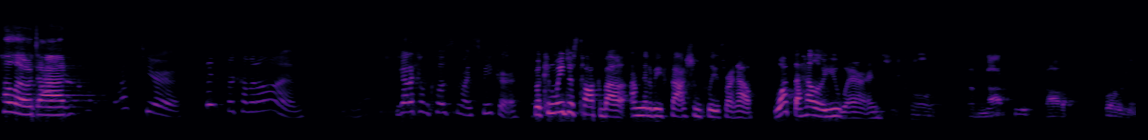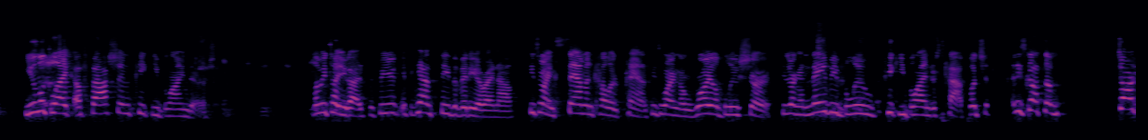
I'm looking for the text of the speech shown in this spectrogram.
hello dad Guest here. Thanks for coming on. You got to come close to my speaker. But can we just talk about? I'm going to be fashion police right now. What the hell are you wearing? This is called obnoxious golf clothing. You look like a fashion peaky blinder. Let me tell you guys, if you if you can't see the video right now, he's wearing salmon colored pants. He's wearing a royal blue shirt. He's wearing a navy blue peaky blinders cap, which and he's got some dark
